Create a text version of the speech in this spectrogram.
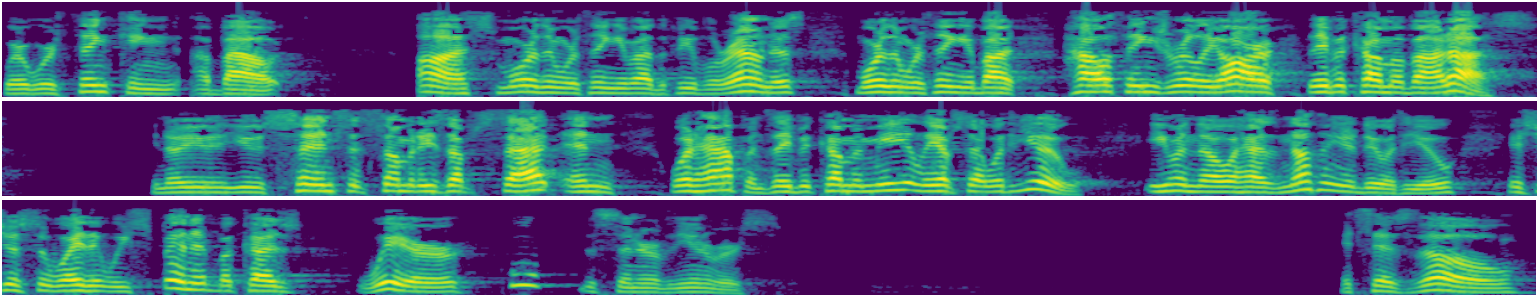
where we're thinking about us more than we're thinking about the people around us, more than we're thinking about how things really are, they become about us. You know, you, you sense that somebody's upset, and what happens? They become immediately upset with you even though it has nothing to do with you. It's just the way that we spin it because we're whoop, the center of the universe. It's as though,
